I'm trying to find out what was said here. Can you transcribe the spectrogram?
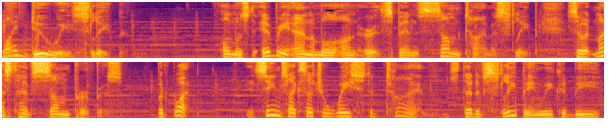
Why do we sleep? Almost every animal on Earth spends some time asleep, so it must have some purpose. But what? It seems like such a waste of time. Instead of sleeping, we could be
